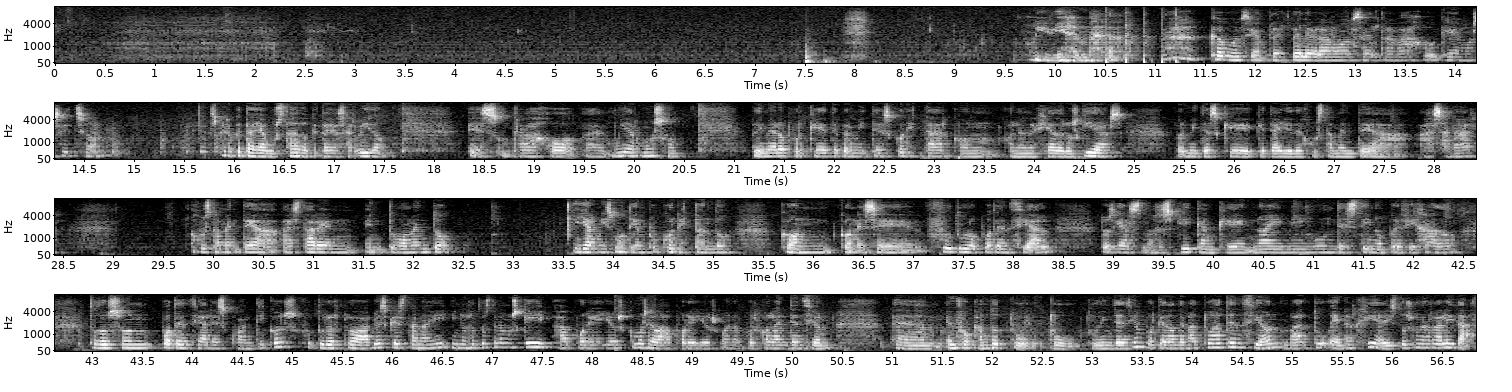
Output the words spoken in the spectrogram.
Muy bien. Como siempre celebramos el trabajo que hemos hecho. Espero que te haya gustado, que te haya servido. Es un trabajo eh, muy hermoso. Primero porque te permites conectar con, la energía de los guías, permites que, te ayude justamente a, sanar, justamente a, estar en, tu momento y al mismo tiempo conectando con, con ese futuro potencial los guías nos explican que no hay ningún destino prefijado, todos son potenciales cuánticos, futuros probables que están ahí y nosotros tenemos que ir a por ellos. ¿Cómo se va a por ellos? Bueno, pues con la intención, eh, enfocando tu, tu intención, porque donde va tu atención va tu energía y esto es una realidad.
